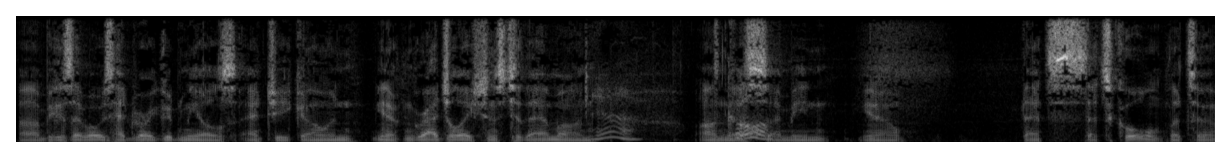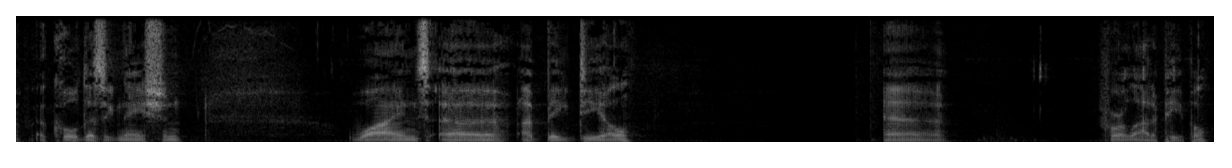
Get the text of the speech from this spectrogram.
uh, because I've always had very good meals at Jiko, and you know, congratulations to them on Yeah. on this. cool. I mean, you know, that's that's cool. That's a, a cool designation. Wine's a, a big deal uh, for a lot of people.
